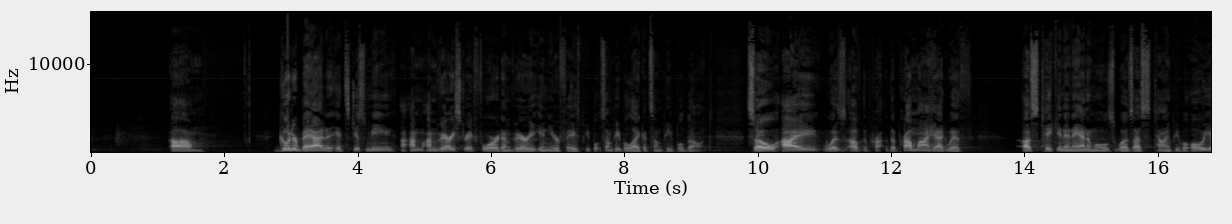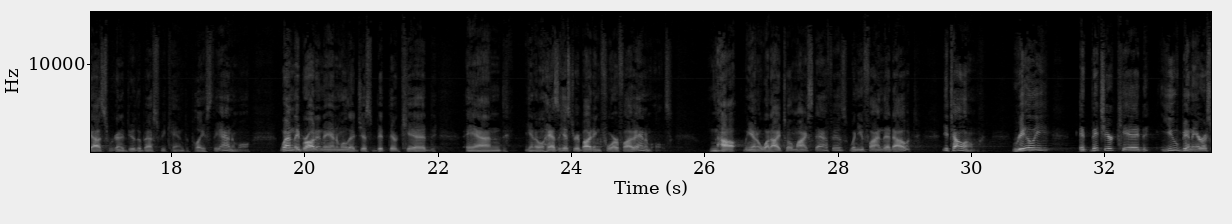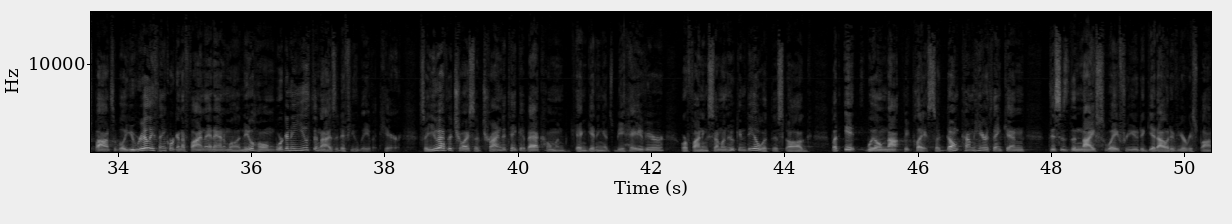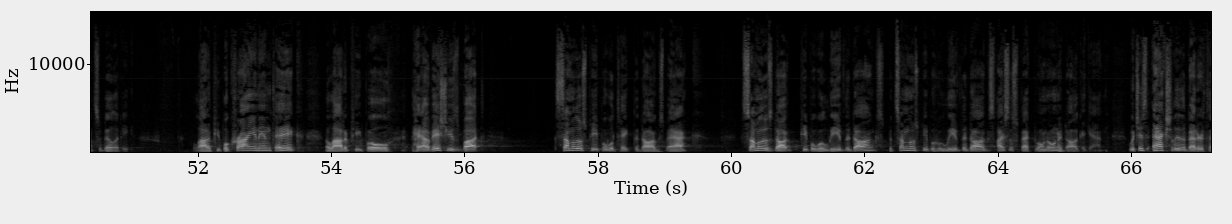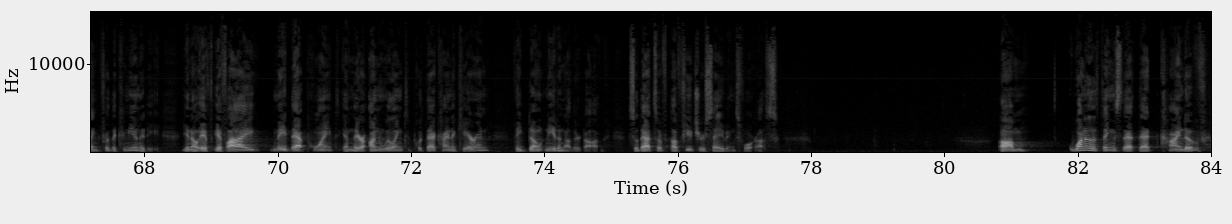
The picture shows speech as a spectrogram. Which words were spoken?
um, good or bad, it's just me. I'm, I'm very straightforward. I'm very in your face. People, some people like it, some people don't. So I was of the, pro- the problem I had with us taking in animals was us telling people, oh, yes, we're going to do the best we can to place the animal. When they brought in an animal that just bit their kid and, you know, has a history of biting four or five animals. Now, you know, what I told my staff is when you find that out, you tell them, really? It bit your kid. You've been irresponsible. You really think we're going to find that animal a new home? We're going to euthanize it if you leave it here. So you have the choice of trying to take it back home and, and getting its behavior or finding someone who can deal with this dog, but it will not be placed. So don't come here thinking this is the nice way for you to get out of your responsibility. A lot of people cry in intake. A lot of people have issues, but some of those people will take the dogs back. Some of those dog people will leave the dogs, but some of those people who leave the dogs, I suspect, won't own a dog again, which is actually the better thing for the community. You know, if, if I made that point and they're unwilling to put that kind of care in, they don't need another dog. So that's a, a future savings for us. Um, one of the things that, that kind of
